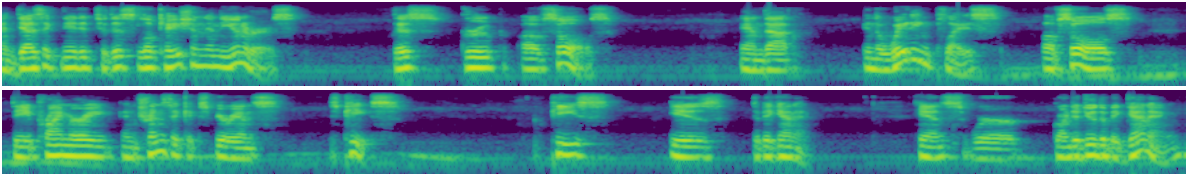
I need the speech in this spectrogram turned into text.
and designated to this location in the universe, this group of souls. And that in the waiting place of souls, the primary intrinsic experience is peace. Peace is the beginning. Hence, we're going to do the beginning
